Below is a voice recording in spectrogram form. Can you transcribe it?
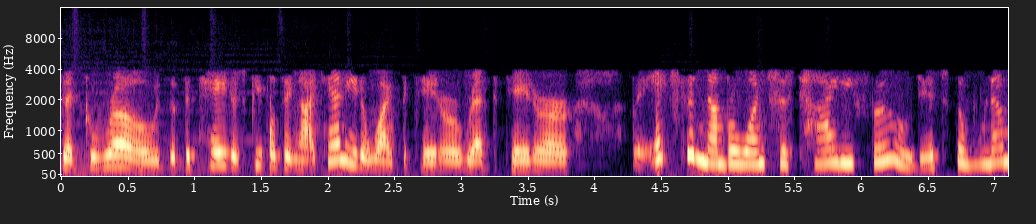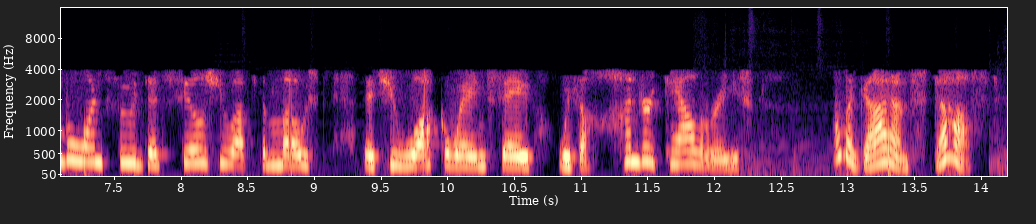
that grow, the potatoes. People think, I can't eat a white potato or a red potato or but it's the number one satiety food. It's the number one food that fills you up the most that you walk away and say, with a hundred calories, oh my God, I'm stuffed.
